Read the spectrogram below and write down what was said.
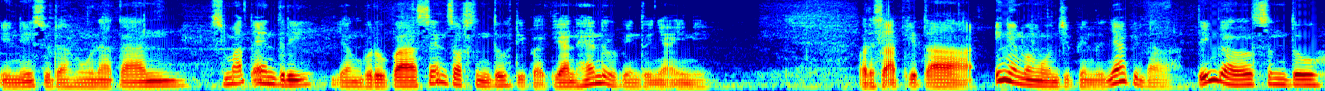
ini sudah menggunakan smart entry yang berupa sensor sentuh di bagian handle pintunya ini. Pada saat kita ingin mengunci pintunya, kita tinggal sentuh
